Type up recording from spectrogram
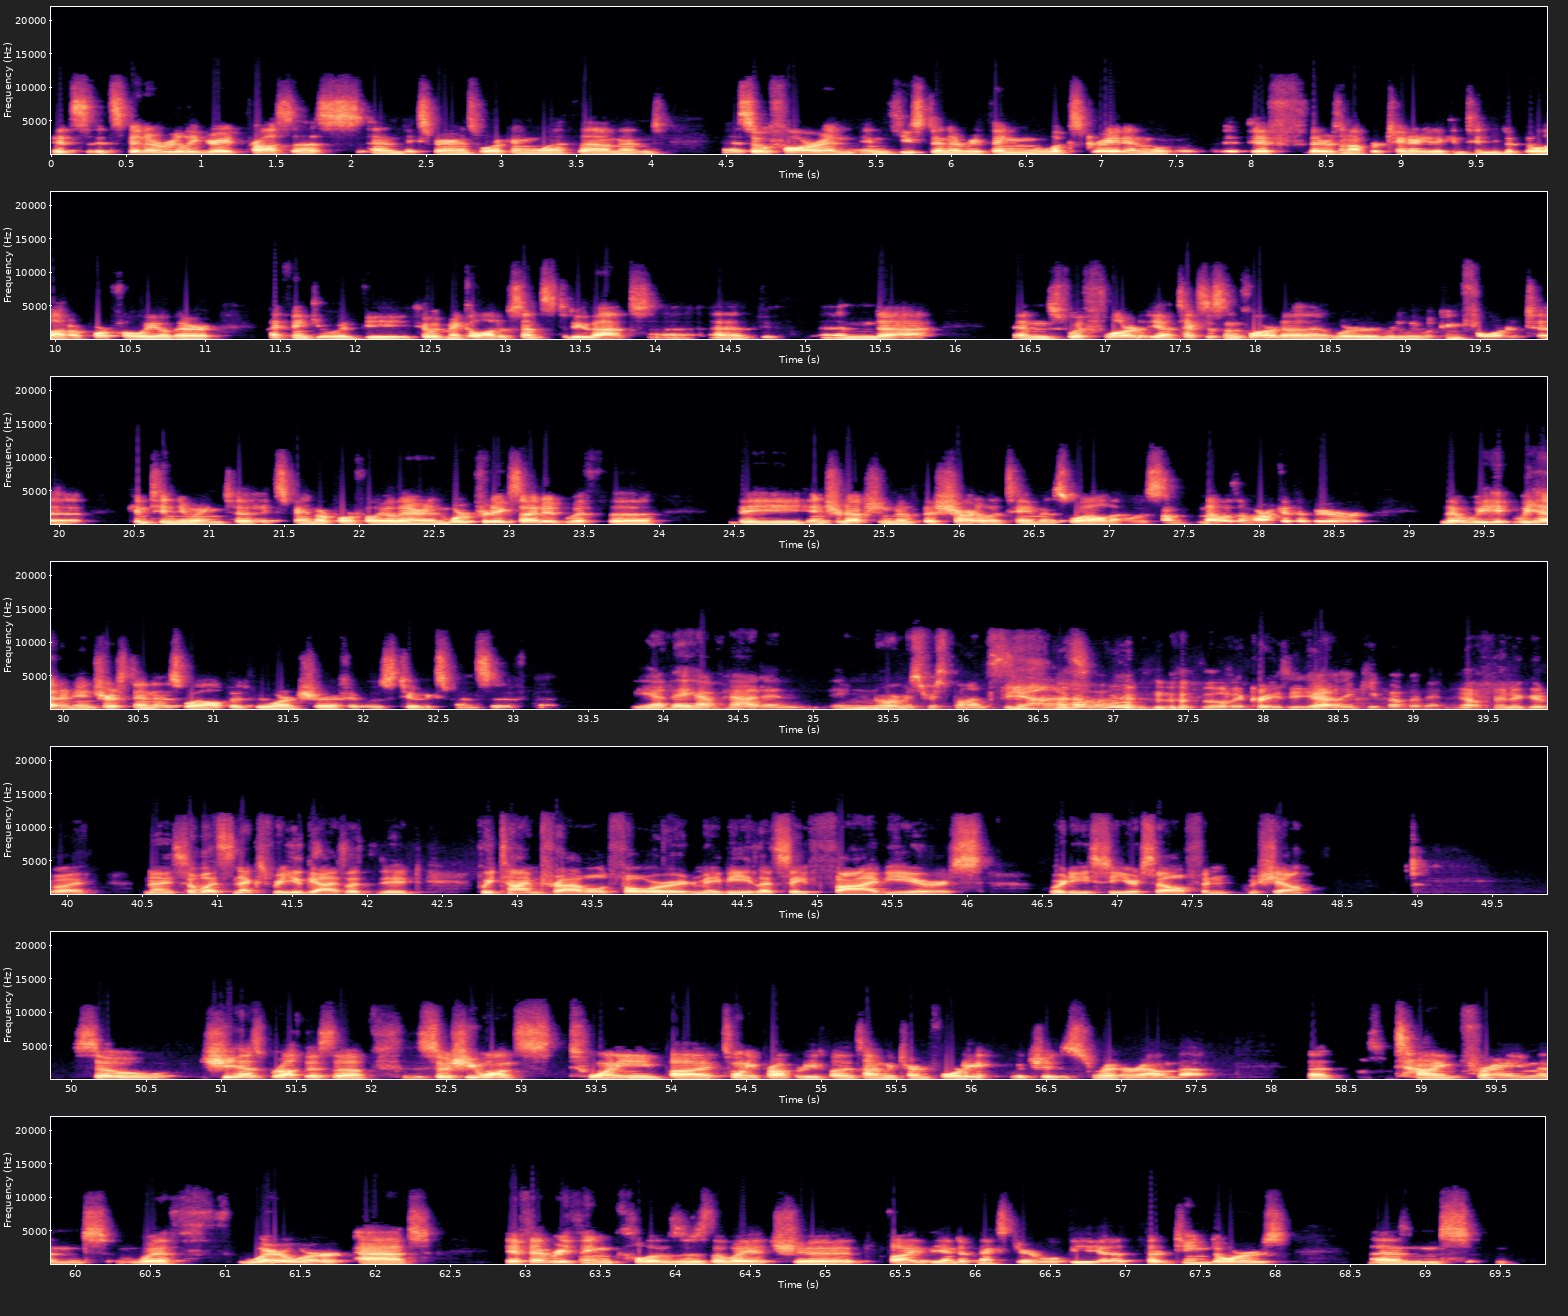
it's it's been a really great process and experience working with them. And uh, so far in in Houston, everything looks great. And if there's an opportunity to continue to build out our portfolio there, I think it would be it would make a lot of sense to do that. Uh, and uh, and with Florida, yeah, Texas and Florida, we're really looking forward to continuing to expand our portfolio there. And we're pretty excited with the the introduction of the Charlotte team as well. That was some that was a market that we were that we we had an interest in as well, but we weren't sure if it was too expensive. But. Yeah, they have had an enormous response. Yeah, a little bit crazy. Yeah, really keep up with it. Yeah, in a good way. Nice. So, what's next for you guys? Let's if we time traveled forward, maybe let's say five years. Where do you see yourself and Michelle? So she has brought this up. So she wants 20 by 20 properties by the time we turn 40, which is right around that that time frame. And with where we're at, if everything closes the way it should by the end of next year, we'll be at 13 doors. And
